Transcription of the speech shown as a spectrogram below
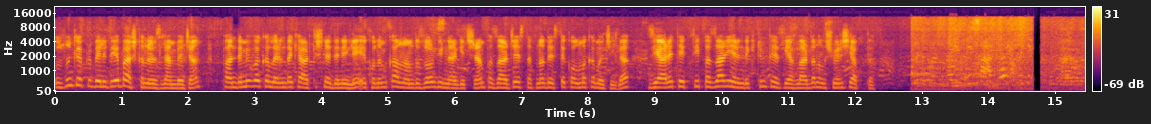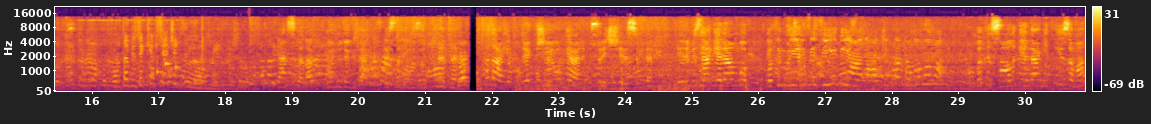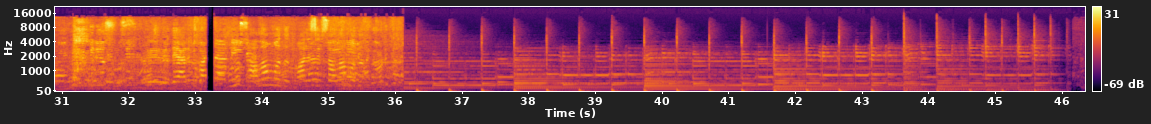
Uzunköprü Belediye Başkanı Özlem Becan, pandemi vakalarındaki artış nedeniyle ekonomik anlamda zor günler geçiren pazarcı esnafına destek olmak amacıyla ziyaret ettiği pazar yerindeki tüm tezgahlardan alışveriş yaptı. Burada bizi kimse çıkmıyor. Kendisi kadar gönlü de güzel esnafımızın. o kadar yapılacak bir şey yok yani bu süreç içerisinde. Elimizden gelen bu. Bakın bu Yerimiz iyiydi yani açıkta tamam ama. Bakın sağlık elden gittiği zaman biliyorsunuz e, değerli bir başkan bunun sağlanmadığını maalesef sağlanmadığını gördük.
